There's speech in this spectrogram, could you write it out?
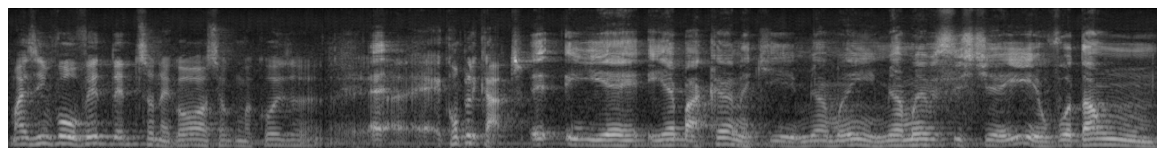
Mas envolver dentro do seu negócio alguma coisa é, é, é complicado. E, e, é, e é bacana que minha mãe, minha mãe vai assistir aí. Eu vou dar um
